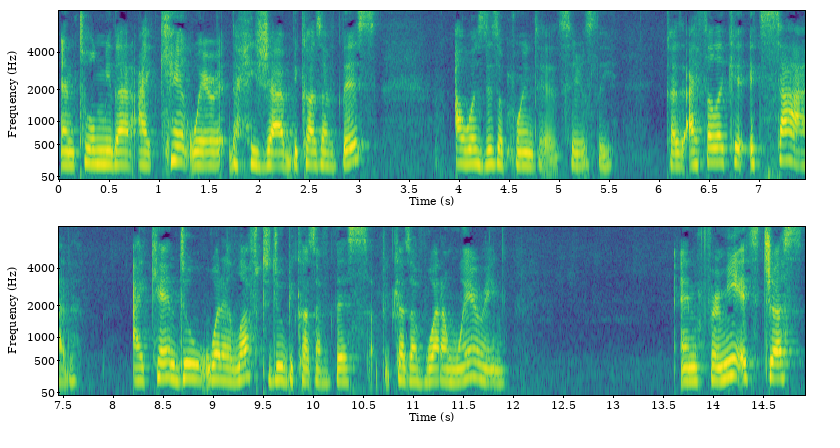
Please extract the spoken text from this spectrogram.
and told me that I can't wear the hijab because of this, I was disappointed, seriously because I felt like it, it's sad. I can't do what I love to do because of this, because of what I'm wearing. And for me, it's just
